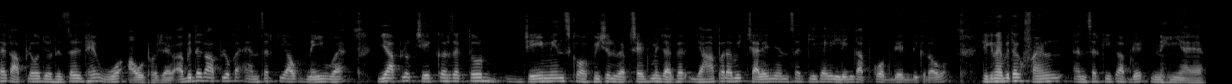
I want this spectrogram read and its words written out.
तक आप लोग का जो रिज़ल्ट है वो आउट हो जाएगा। अभी तक आप लोग का आंसर की आउट नहीं हुआ है। ये आप लोग चेक कर सकते हो जे मीन्स के ऑफिशियल वेबसाइट में जाकर। यहाँ पर अभी चैलेंज आंसर की का ही लिंक आपको अपडेट दिख रहा होगा। लेकिन अभी तक फाइनल आंसर की का अपडेट नहीं आया है।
